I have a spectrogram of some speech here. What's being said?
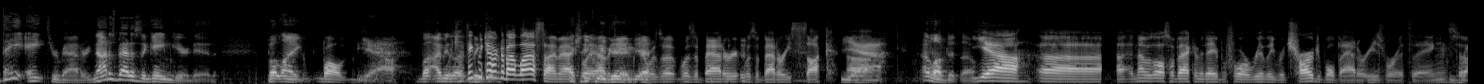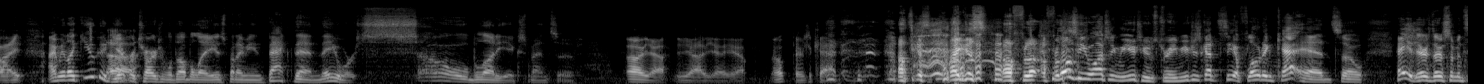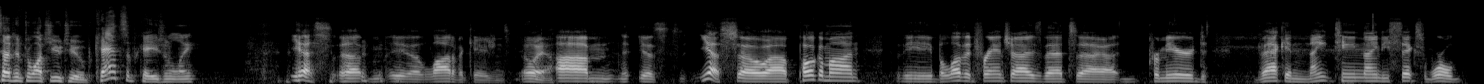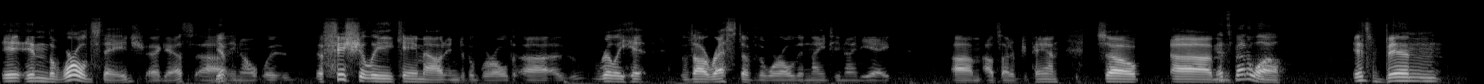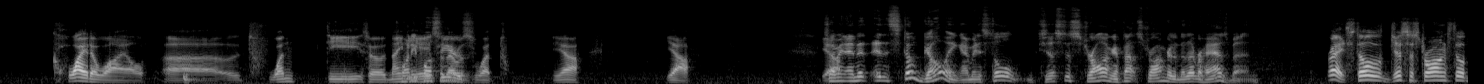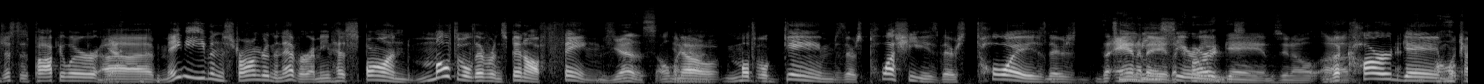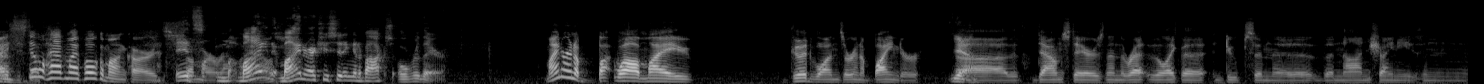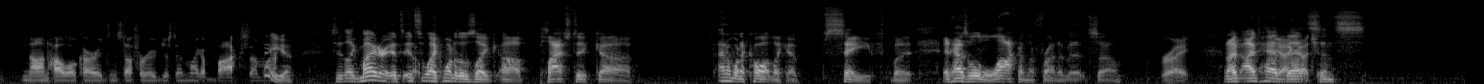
they ate through battery. Not as bad as the Game Gear did, but like Well, yeah. But I mean, Which I think we ga- talked about last time. I Actually, think we the did, Game Gear was a was a battery was a battery suck. Um, Yeah, I loved it though. Yeah, uh, and that was also back in the day before really rechargeable batteries were a thing. So Right. I mean, like you could get Uh, rechargeable double A's, but I mean, back then they were so bloody expensive. Oh yeah, yeah, yeah, yeah. Oh, there's a cat. I just, I just for those of you watching the YouTube stream, you just got to see a floating cat head. So hey, there's there's some incentive to watch YouTube. Cats occasionally. yes, uh, a lot of occasions. Oh yeah. Um, yes, yes. So uh, Pokemon, the beloved franchise that uh, premiered back in 1996, world in the world stage, I guess. Uh, Yep. You know, officially came out into the world. Uh, really hit the rest of the world in 1998, um, outside of Japan. So um, it's been a while. it's been quite a while. Uh, 20, so 98, 20 plus so years. what? Yeah. Yeah. Yeah. So I mean, and it, it's still going. I mean, it's still just as strong, if not stronger, than it ever has been. Right. Still just as strong, still just as popular, Yeah. uh, maybe even stronger than ever. I mean, has spawned multiple different spin off things. Yes. Oh my you know, multiple games. There's plushies. There's toys. There's. The TV anime, the card games. You know. the uh, card game, which I still have my Pokemon cards It's somewhere around the mine. Mine are actually sitting in a box over there. Mine are in a well, my good ones are in a binder. Yeah. Uh, downstairs. Then the re- like the dupes and the the non shinies and non hollow cards and stuff are just in like a box somewhere. There you go. See, like mine are. It's it's like one of those like uh plastic. uh I don't want to call it like a safe, but it has a little lock on the front of it. So, Right. and I've I've had Yeah, that since.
